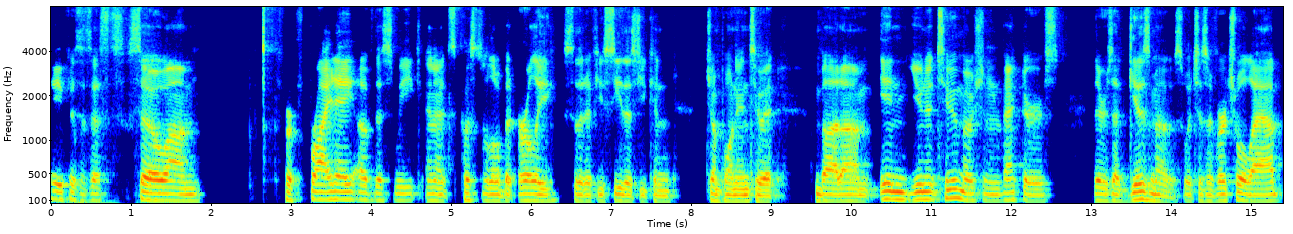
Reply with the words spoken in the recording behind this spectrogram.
Hey, physicists. So um, for Friday of this week, and it's posted a little bit early so that if you see this, you can jump on into it. But um, in Unit 2, Motion and Vectors, there's a Gizmos, which is a virtual lab.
